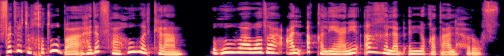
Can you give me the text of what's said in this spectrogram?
فترة الخطوبة هدفها هو الكلام. وهو وضع على الأقل يعني أغلب النقط على الحروف.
